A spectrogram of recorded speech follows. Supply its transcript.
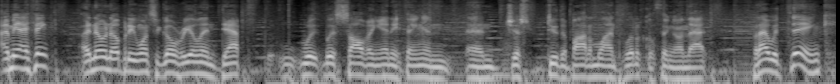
I mean, I think I know nobody wants to go real in depth with, with solving anything and and just do the bottom line political thing on that, but I would think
